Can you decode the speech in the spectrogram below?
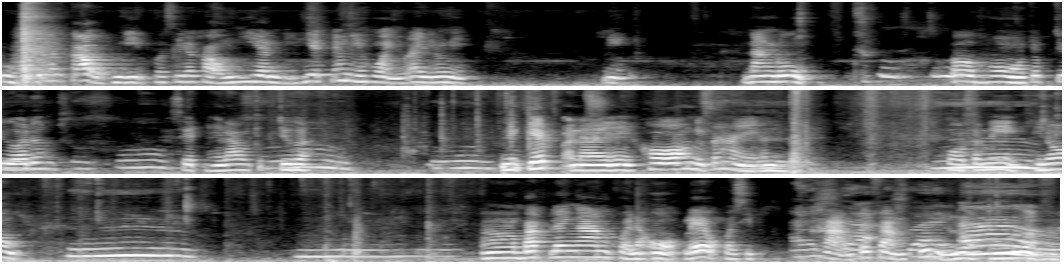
กูเรื่องเก่าคนอีกพอสิเขาเฮียนนี่เฮ็ดแนวนี้ห่วยอยู่ไอ้นิ้วนี่นี่นั่งลุงเออโหจบเจือเด้อเสร็จให้เราจบเจือนี่เก็บอันไหนคล้องนี่ไปให้อันพอตะนี่พี่น้องอ่าบัตรแรงงานข่อยน่ะออกแล้วข่อยสิขามไปฝั่งพุ่นเรื่องของเรื่องค่ะ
